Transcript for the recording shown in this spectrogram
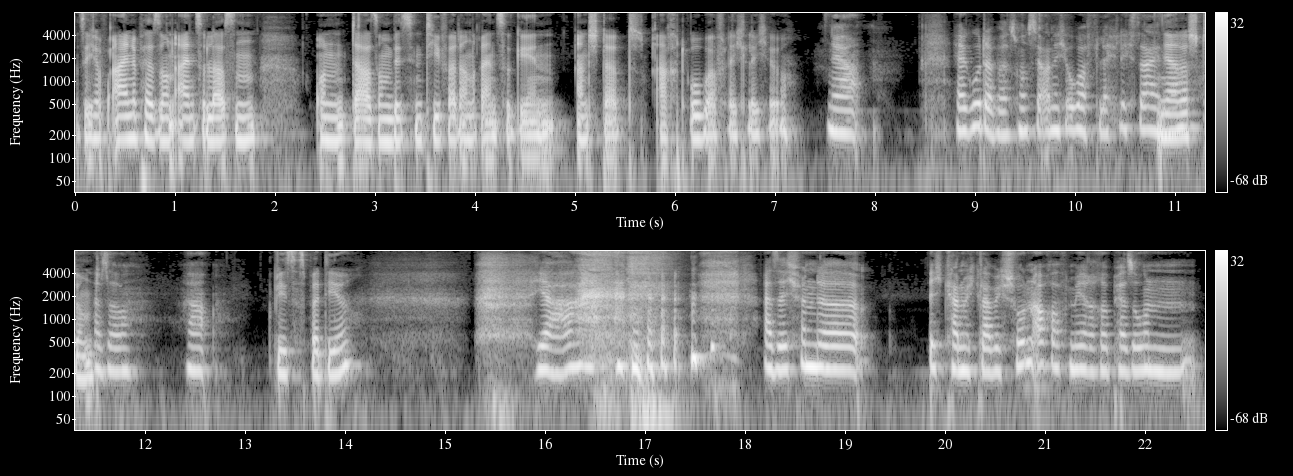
sich auf eine Person einzulassen und da so ein bisschen tiefer dann reinzugehen, anstatt acht oberflächliche. Ja. Ja, gut, aber es muss ja auch nicht oberflächlich sein. Ja, ne? das stimmt. Also, ja. Wie ist es bei dir? Ja. also, ich finde, ich kann mich, glaube ich, schon auch auf mehrere Personen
